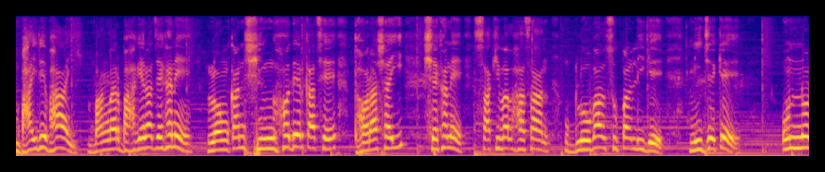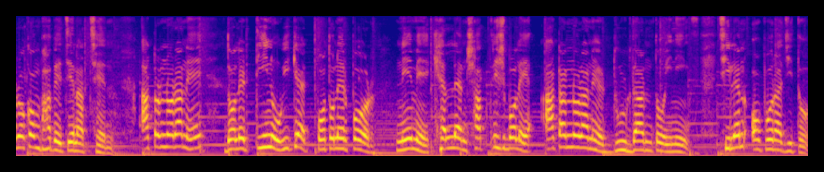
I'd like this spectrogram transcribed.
ভাইরে ভাই, বাংলার বাঘেরা যেখানে, লঙ্কান সিংহদের কাছে ধরাশায়ী, সেখানে সাকিব আল হাসান গ্লোবাল সুপার লিগে নিজেকে অন্যরকমভাবে চেনাচ্ছেন। আটান্ন রানে দলের তিন উইকেট পতনের পর নেমে খেললেন সাত্রিশ বলে আটান্ন রানের দুর্দান্ত ইনিংস। ছিলেন অপরাজিত।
